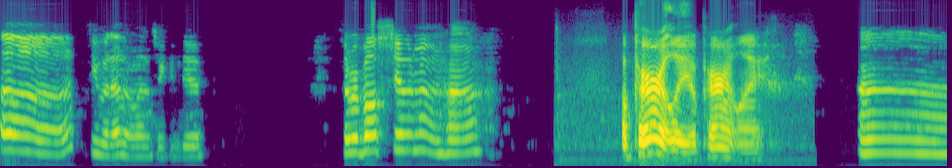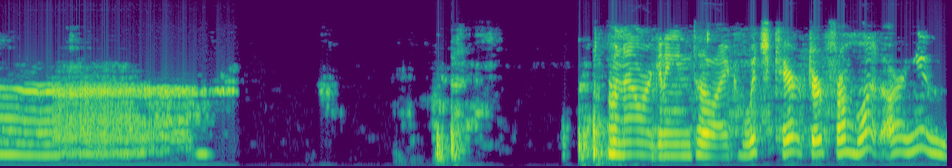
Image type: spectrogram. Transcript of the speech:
oh, let's see what other ones we can do. So we're both Sailor Moon, huh? Apparently, apparently. Uh... Well, now we're getting into like which character from what are you?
